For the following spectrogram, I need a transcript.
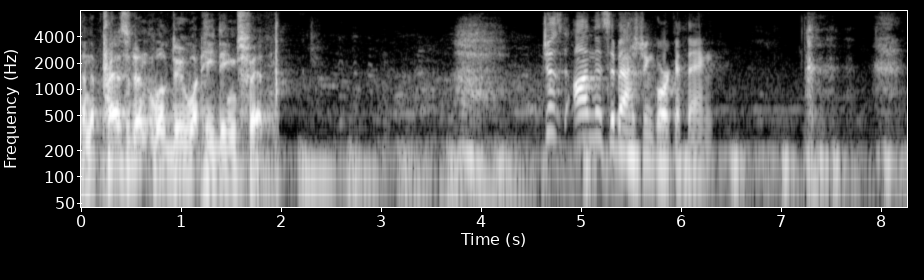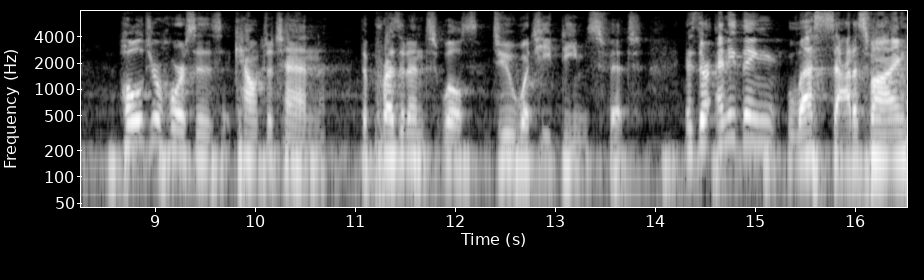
and the president will do what he deems fit. Just on the Sebastian Gorka thing. Hold your horses, count to 10. The president will do what he deems fit. Is there anything less satisfying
